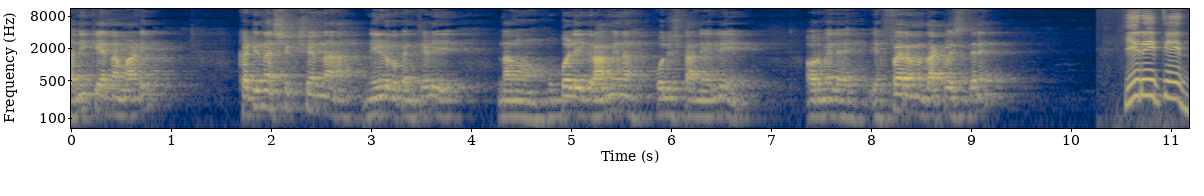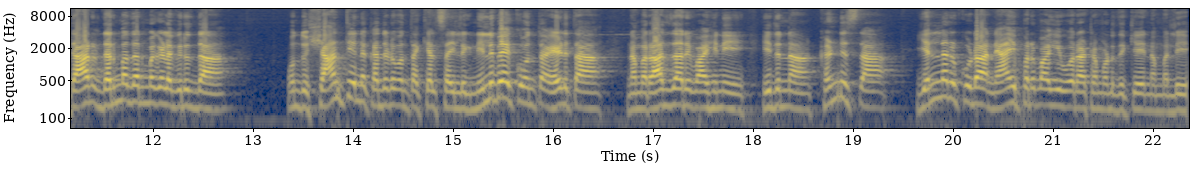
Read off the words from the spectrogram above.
ತನಿಖೆಯನ್ನು ಮಾಡಿ ಕಠಿಣ ಶಿಕ್ಷೆಯನ್ನು ನೀಡಬೇಕಂತೇಳಿ ನಾನು ಹುಬ್ಬಳ್ಳಿ ಗ್ರಾಮೀಣ ಪೊಲೀಸ್ ಠಾಣೆಯಲ್ಲಿ ಅವರ ಮೇಲೆ ಎಫ್ ಐ ಅನ್ನು ದಾಖಲಿಸಿದ್ದೇನೆ. ಈ ರೀತಿ ದಾರ್, ಧರ್ಮ ಧರ್ಮಗಳ ವಿರುದ್ಧ ಒಂದು ಶಾಂತಿಯನ್ನು ಕದಡುವಂಥ ಕೆಲಸ ಇಲ್ಲಿಗೆ ನಿಲ್ಲಬೇಕು ಅಂತ ಹೇಳ್ತಾ ನಮ್ಮ ರಾಜಧಾನಿ ವಾಹಿನಿ ಇದನ್ನು ಖಂಡಿಸ್ತಾ ಎಲ್ಲರೂ ಕೂಡ ನ್ಯಾಯಪರವಾಗಿ ಹೋರಾಟ ಮಾಡೋದಕ್ಕೆ ನಮ್ಮಲ್ಲಿ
